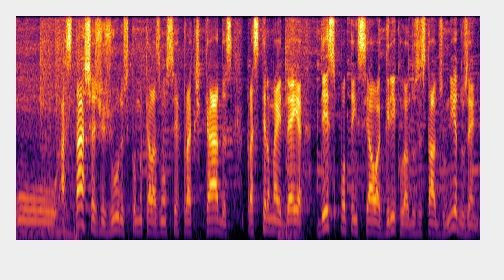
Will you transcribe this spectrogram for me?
o, as taxas de juros, como que elas vão ser praticadas, para se ter uma ideia desse potencial agrícola dos Estados Unidos, Enio?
